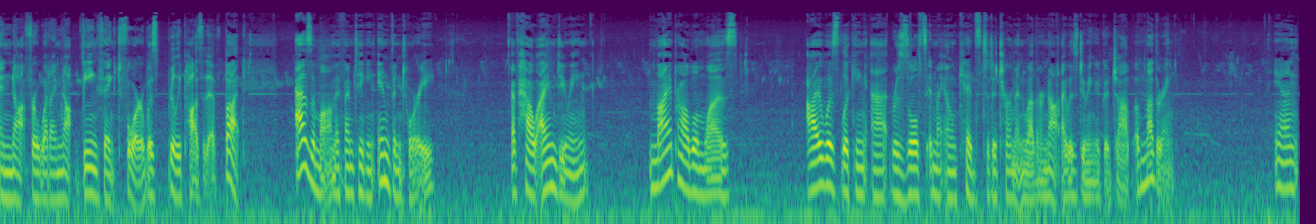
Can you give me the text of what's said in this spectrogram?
and not for what I'm not being thanked for, was really positive. But as a mom, if I'm taking inventory of how I'm doing, my problem was I was looking at results in my own kids to determine whether or not I was doing a good job of mothering. And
